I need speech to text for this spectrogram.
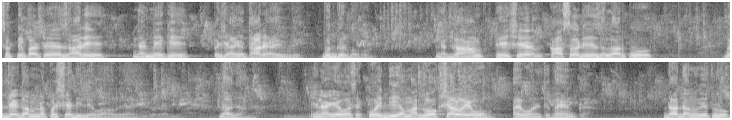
શક્તિપાઠે ઝારી ને મીકી પછી અહીંયા ધારે આવી બુદ્ધગર બાપુ ને ગામ સ્ટેશન કાસડી જલારપુર બધા ગામના પ્રસાદી લેવા આવે આ દાદાને. એના એવા છે કોઈ દી અમારો રોગચાળો એવો આવ્યો નથી ભયંકર. દાદાનું એટલું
